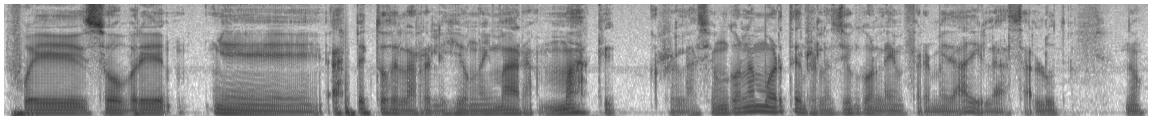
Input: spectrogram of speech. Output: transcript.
fue sobre aspectos de la religión aymara, más que relación con la muerte, en relación con la enfermedad y la salud. ¿No?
